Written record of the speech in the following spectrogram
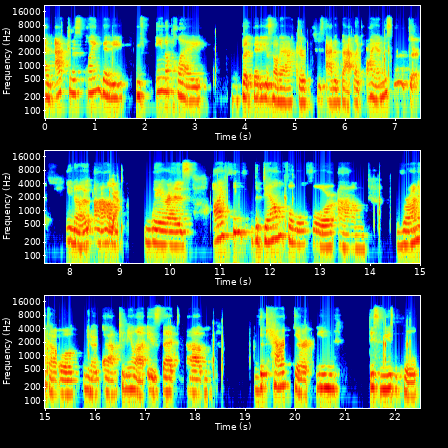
an actress playing Betty who's in a play, but Betty is not an actor, but she's added that like I am this character, you know. Um, Yeah. Whereas I think the downfall for um, Veronica or you know um, Camila is that um, the character in this musical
